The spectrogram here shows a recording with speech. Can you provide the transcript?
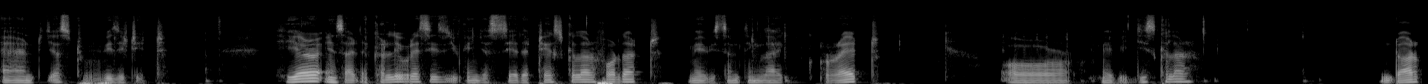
and just visited. Here inside the curly braces you can just say the text color for that. Maybe something like red or maybe this color dark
